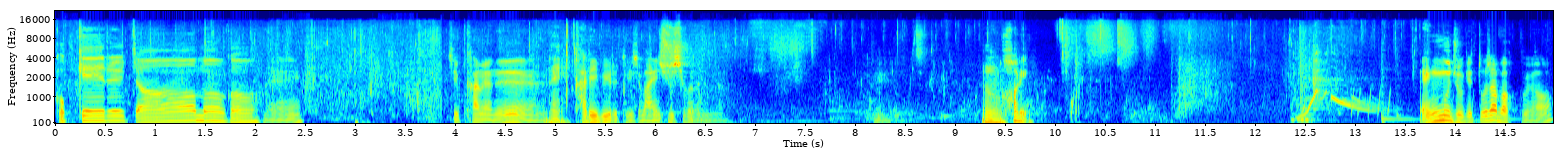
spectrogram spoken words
꽃게를 쪄 먹어. 네. 집 가면은 네. 가리비를 또 이제 많이 주시거든요. 응, 허리. 앵무조개 또 잡았고요.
